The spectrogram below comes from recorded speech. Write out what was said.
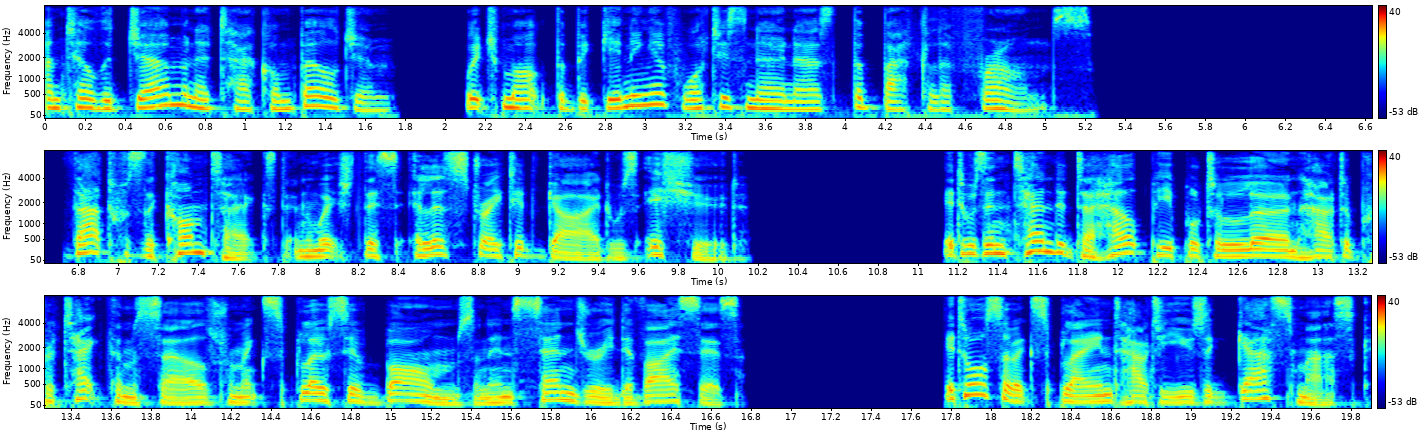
until the German attack on Belgium, which marked the beginning of what is known as the Battle of France. That was the context in which this illustrated guide was issued. It was intended to help people to learn how to protect themselves from explosive bombs and incendiary devices. It also explained how to use a gas mask,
